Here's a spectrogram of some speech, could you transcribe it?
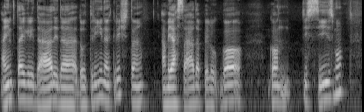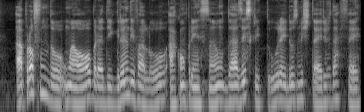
a integridade da doutrina cristã ameaçada pelo goticismo, aprofundou uma obra de grande valor a compreensão das Escrituras e dos mistérios da fé.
